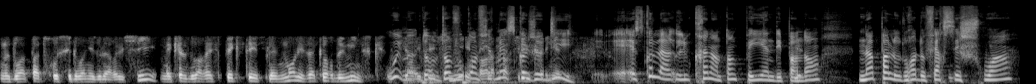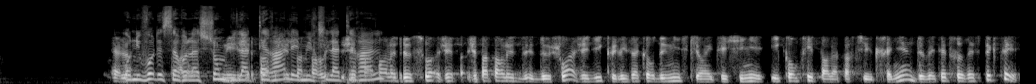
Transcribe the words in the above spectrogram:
ne doit pas trop s'éloigner de la Russie, mais qu'elle doit respecter pleinement les accords de Minsk. Oui, donc, donc vous confirmez ce que je dis. Est-ce que l'Ukraine, en tant que pays indépendant, n'a pas le droit de faire ses choix au niveau de ses relations bilatérales et multilatérales Je n'ai pas parlé de, choix, j'ai dit que les accords de Minsk qui ont été signés, y compris par la partie ukrainienne, devaient être respectés.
